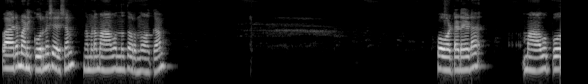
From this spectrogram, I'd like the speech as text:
അപ്പോൾ അരമണിക്കൂറിന് ശേഷം നമ്മുടെ മാവ് ഒന്ന് തുറന്നു നോക്കാം. പോട്ടടയുടെ മാവ് ഇപ്പോൾ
